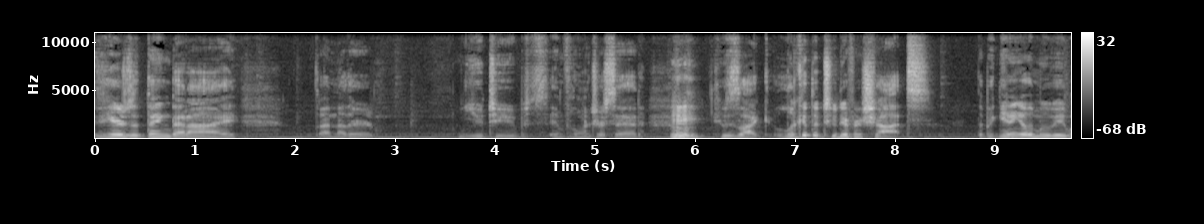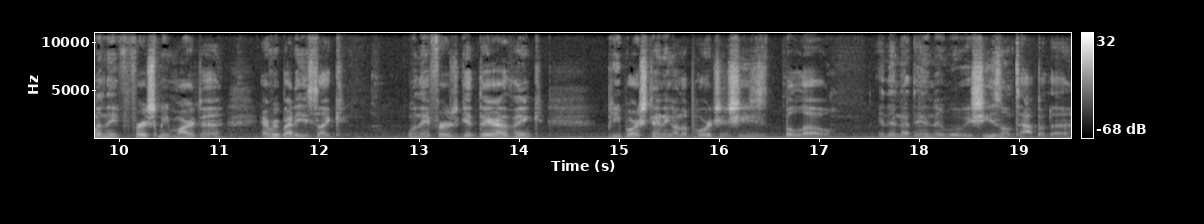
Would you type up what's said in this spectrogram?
here's the thing that I, another YouTube influencer said. he was like, look at the two different shots. The beginning of the movie when they first meet Marta, everybody's like, when they first get there, I think people are standing on the porch and she's below. And then at the end of the movie, she's on top of the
